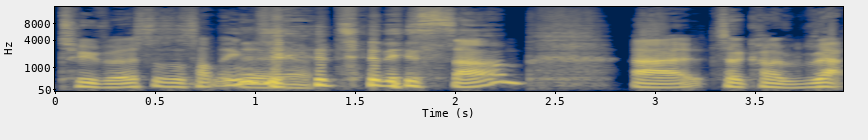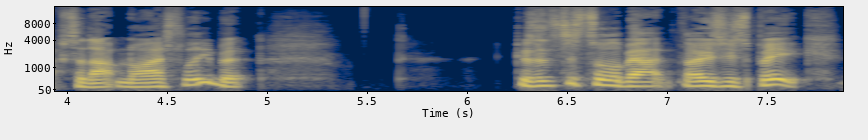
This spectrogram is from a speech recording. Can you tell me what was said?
two verses or something Yeah. to this psalm? Uh, so it kind of wraps it up nicely, but because it's just all about those who speak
